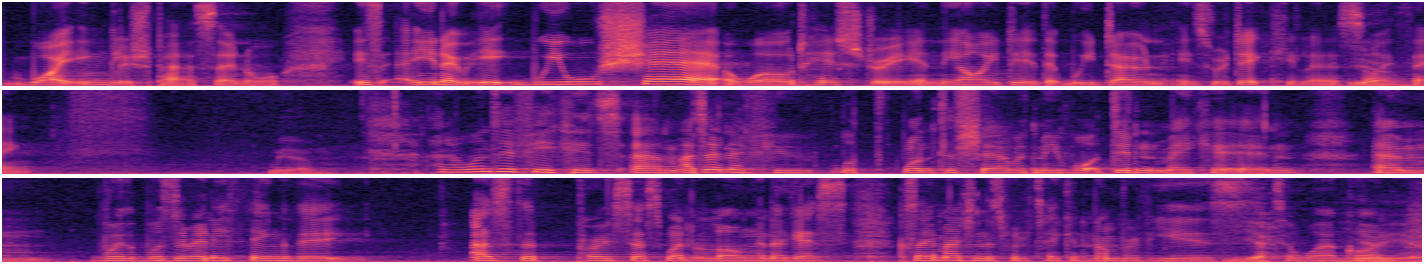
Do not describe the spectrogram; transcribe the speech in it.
white English person or is you know it, we all share a world history and the idea that we don't is ridiculous. Yeah. I think. Yeah. And I wonder if you could, um, I don't know if you would want to share with me what didn't make it in. Um, was, was there anything that, as the process went along, and I guess, because I imagine this would have taken a number of years yeah. to work yeah, on. Yeah,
